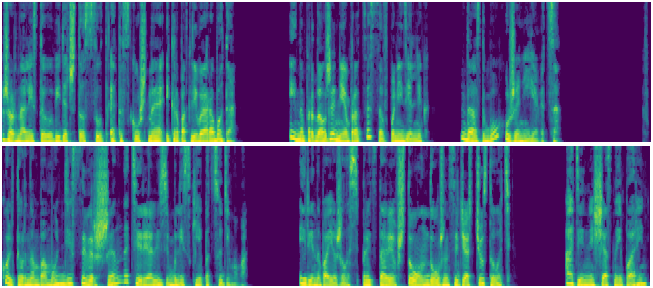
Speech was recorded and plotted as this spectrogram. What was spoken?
Журналисты увидят, что суд — это скучная и кропотливая работа. И на продолжение процесса в понедельник, даст бог, уже не явится. В культурном бомонде совершенно терялись близкие подсудимого. Ирина поежилась, представив, что он должен сейчас чувствовать. Один несчастный парень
